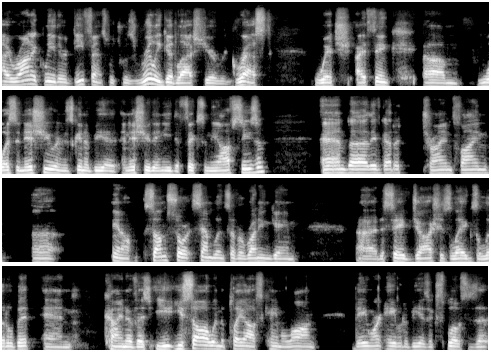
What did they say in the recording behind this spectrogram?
Ironically, their defense, which was really good last year, regressed, which I think um, was an issue and is going to be a, an issue they need to fix in the off season. And uh, they've got to try and find, uh, you know, some sort semblance of a running game uh, to save Josh's legs a little bit. And kind of as you, you saw when the playoffs came along, they weren't able to be as explosive as,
